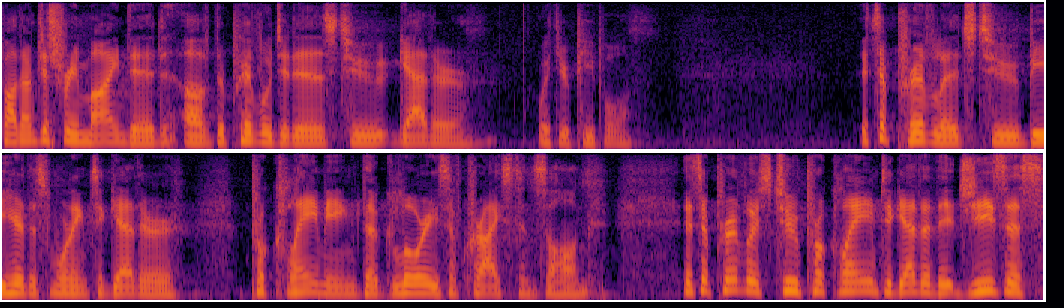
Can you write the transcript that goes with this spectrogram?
Father, I'm just reminded of the privilege it is to gather with your people. It's a privilege to be here this morning together proclaiming the glories of Christ in song. It's a privilege to proclaim together that Jesus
